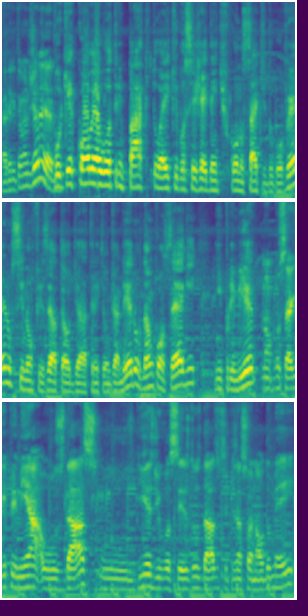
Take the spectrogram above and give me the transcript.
É 31 de janeiro. Porque qual é o outro impacto aí que você já identificou no site do governo? Se não fizer até o dia 31 de janeiro, não consegue imprimir. Não consegue imprimir os dados, os guias de vocês dos dados do Simples Nacional do MEI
